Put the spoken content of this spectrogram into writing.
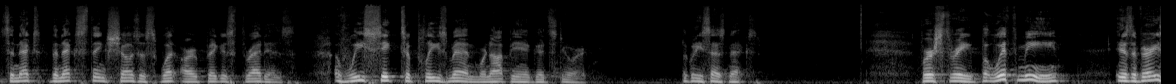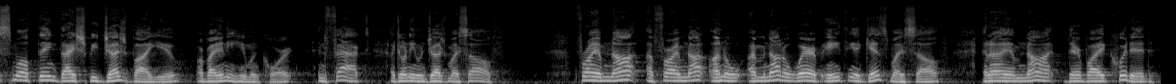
So next, the next thing shows us what our biggest threat is. If we seek to please men, we're not being a good steward. Look what he says next. Verse 3 But with me, it is a very small thing that I should be judged by you or by any human court. In fact, I don't even judge myself. For I am not, for I am not, I'm not aware of anything against myself, and I am not thereby acquitted.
